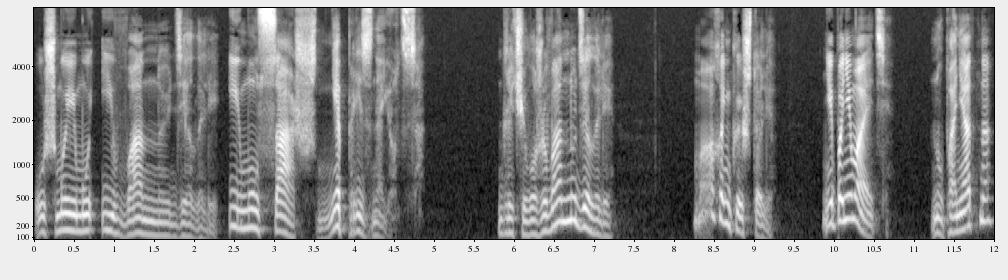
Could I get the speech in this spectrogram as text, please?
Уж мы ему и ванную делали, и мусаж не признается. Для чего же ванну делали? Махонькой, что ли? Не понимаете? Ну, понятно.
